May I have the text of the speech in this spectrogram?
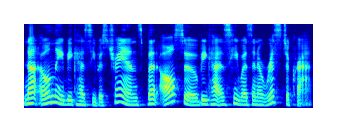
not only because he was trans, but also because he was an aristocrat.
